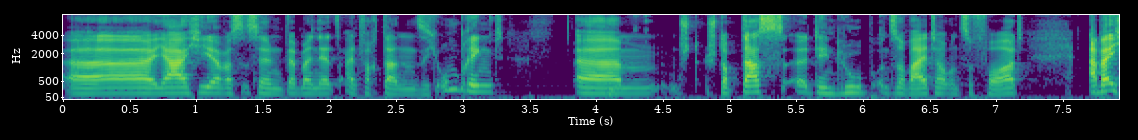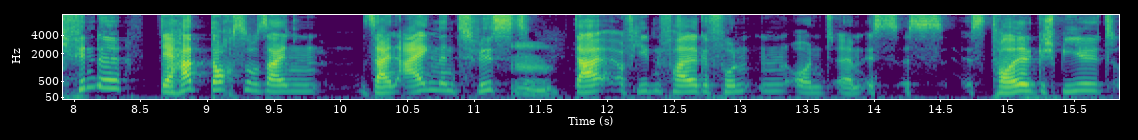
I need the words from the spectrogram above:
äh, ja, hier, was ist denn, wenn man jetzt einfach dann sich umbringt? Ähm, st- stoppt das, äh, den Loop und so weiter und so fort. Aber ich finde, der hat doch so seinen, seinen eigenen Twist da auf jeden Fall gefunden und ähm, ist, ist, ist toll gespielt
